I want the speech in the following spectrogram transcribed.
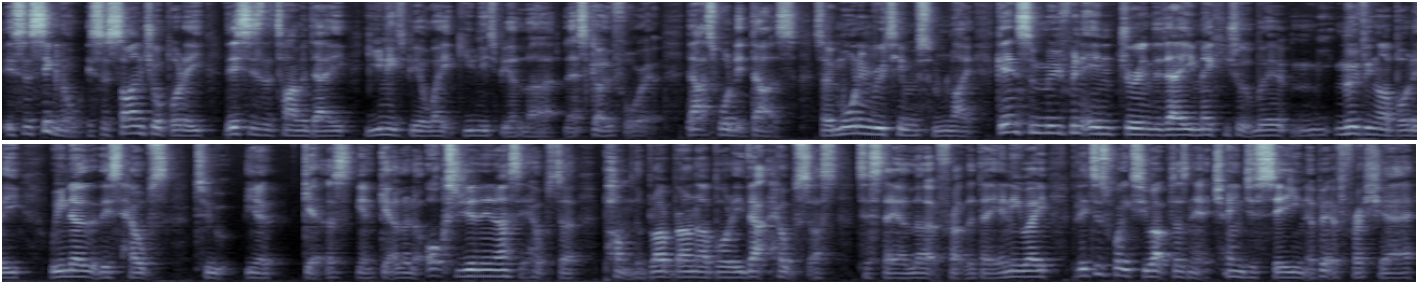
it's a signal it's a sign to your body this is the time of day you need to be awake you need to be alert let's go for it. That's what it does. So morning routine with some light getting some movement in during the day making sure that we're moving our body we know that this helps to you know get us you know, get a lot of oxygen in us it helps to pump the blood around our body that helps us to stay alert throughout the day anyway but it just wakes you up doesn't it? A change of scene a bit of fresh air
